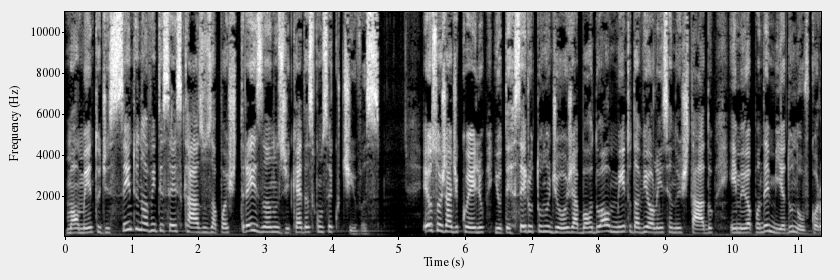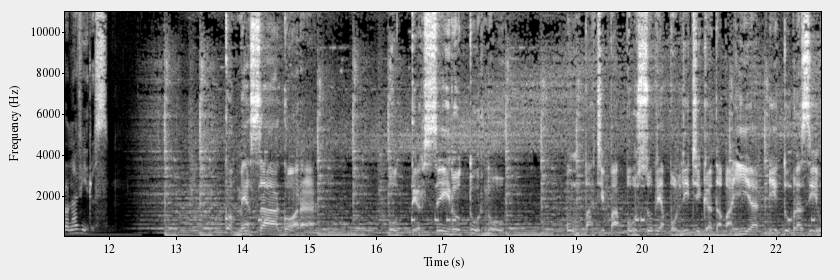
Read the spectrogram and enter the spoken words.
Um aumento de 196 casos após três anos de quedas consecutivas. Eu sou Jade Coelho e o terceiro turno de hoje aborda o aumento da violência no estado em meio à pandemia do novo coronavírus. Começa agora o terceiro turno. Um bate-papo sobre a política da Bahia e do Brasil.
